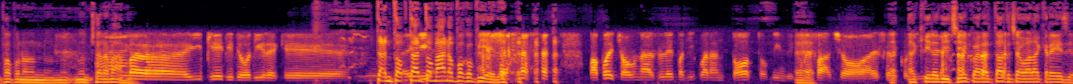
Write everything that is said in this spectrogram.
proprio non, non- non c'eravamo. Ma I piedi devo dire che... Tanto- eh, tanto mano, poco piede. Ma poi ho una sleppa di 48, quindi come Eh. faccio a essere così? A chi lo dici? Io 48 c'avevo la crisi,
